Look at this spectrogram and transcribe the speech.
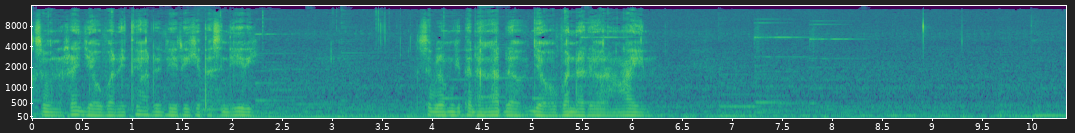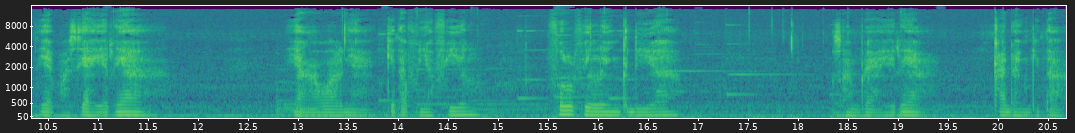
sebenarnya jawaban itu ada di diri kita sendiri. Sebelum kita dengar jawaban dari orang lain ya pasti akhirnya yang awalnya kita punya feel full feeling ke dia sampai akhirnya kadang kita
